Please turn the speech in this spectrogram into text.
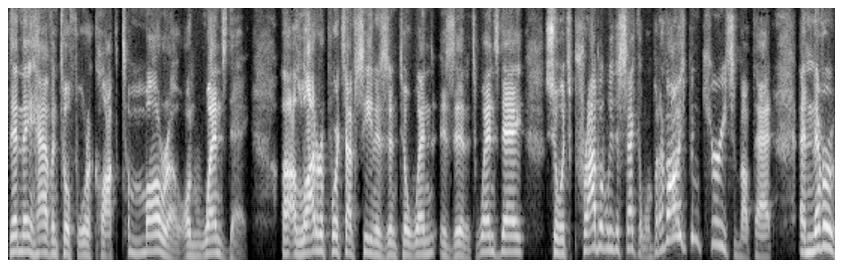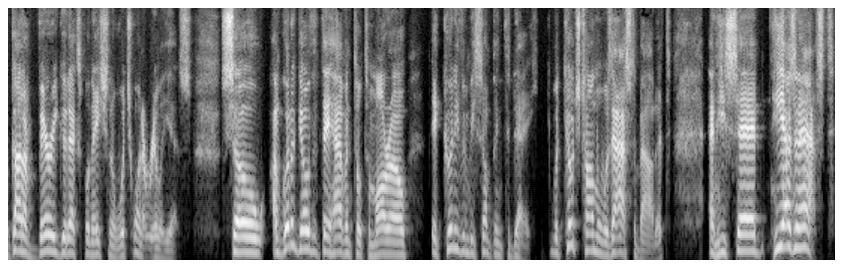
then they have until four o'clock tomorrow on Wednesday. Uh, a lot of reports I've seen is until when is it? It's Wednesday, so it's probably the second one. But I've always been curious about that and never got a very good explanation of which one it really is. So I'm going to go that they have until tomorrow. It could even be something today. But Coach Tomlin was asked about it, and he said he hasn't asked.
